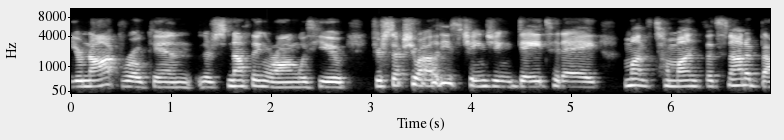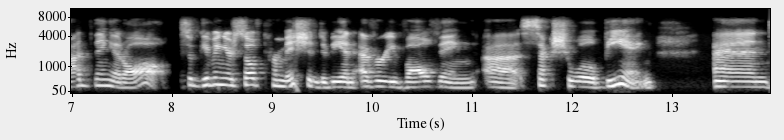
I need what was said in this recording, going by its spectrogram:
you're not broken. There's nothing wrong with you. If your sexuality is changing day to day, month to month, that's not a bad thing at all. So, giving yourself permission to be an ever evolving uh, sexual being and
